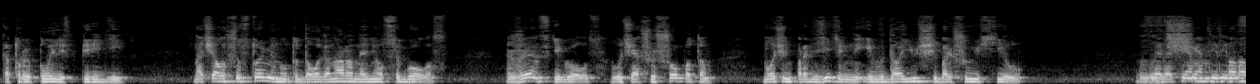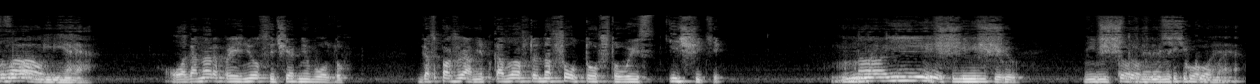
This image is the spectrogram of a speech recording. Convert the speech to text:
которые плыли впереди. К началу шестой минуты до Лагонара нанесся голос. Женский голос, звучавший шепотом, но очень пронзительный и выдающий большую силу. «Зачем ты позвал меня?» Лагонара произнес вечерний воздух. «Госпожа, мне показалось, что я нашел то, что вы ищете». «Многие вещи ищу, ничтожное насекомое».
